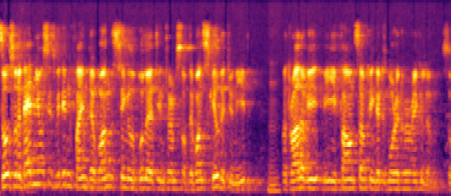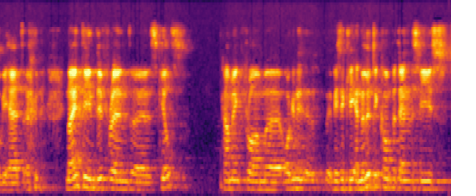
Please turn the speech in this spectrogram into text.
So, so the bad news is we didn't find the one single bullet in terms of the one skill that you need, mm. but rather we, we found something that is more a curriculum. So we had 19 different skills coming from uh, basically analytic competencies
